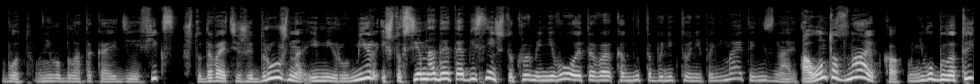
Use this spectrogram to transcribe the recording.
Вот, у него была такая идея фикс, что давайте жить дружно, и миру мир, и что всем надо это объяснить, что кроме него этого как будто бы никто не понимает и не знает. А он-то знает как. У него было 3-4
